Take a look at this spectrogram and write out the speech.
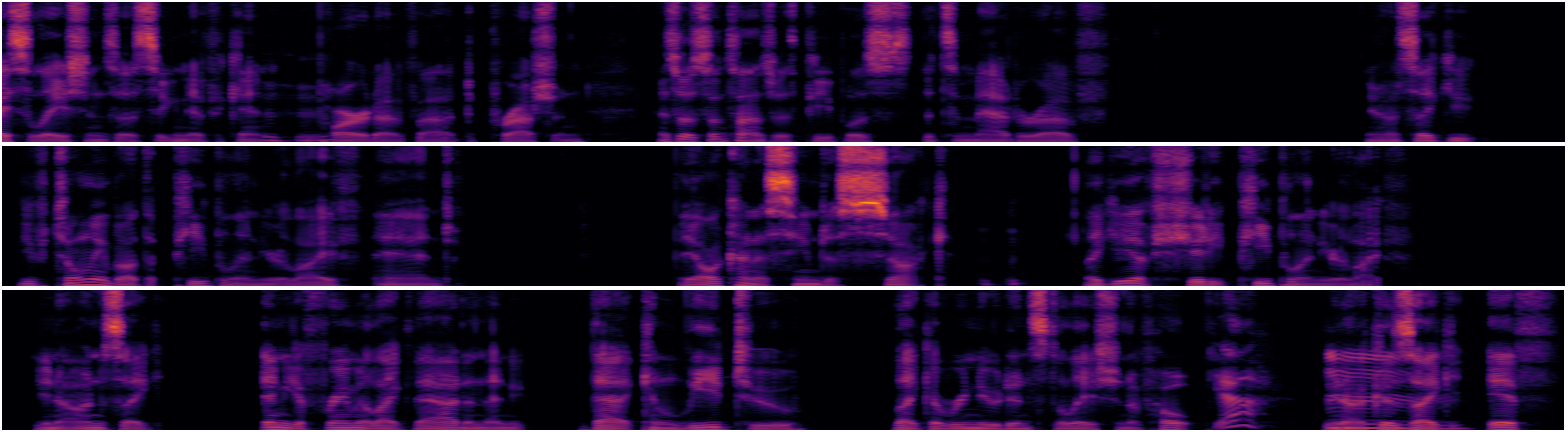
isolation's a significant part of uh, depression. And so sometimes with people, it's, it's a matter of, you know, it's like you, you've told me about the people in your life and they all kind of seem to suck. like you have shitty people in your life, you know, and it's like, and you frame it like that, and then that can lead to like a renewed instillation of hope Yeah. you know because like Mm. if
